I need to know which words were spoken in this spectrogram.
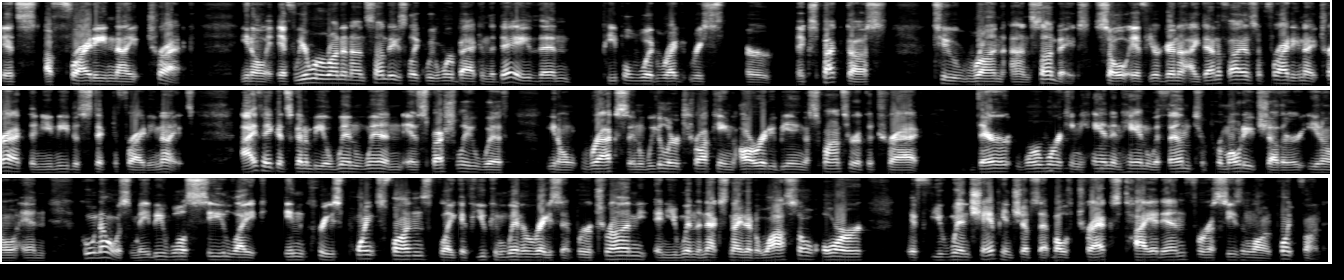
it's a Friday night track. You know, if we were running on Sundays like we were back in the day, then people would reg- re- or expect us to run on Sundays. So if you're going to identify as a Friday night track, then you need to stick to Friday nights. I think it's going to be a win-win, especially with you know Rex and Wheeler Trucking already being a sponsor at the track they're we're working hand in hand with them to promote each other you know and who knows maybe we'll see like increased points funds like if you can win a race at Birch Run and you win the next night at Owosso or if you win championships at both tracks tie it in for a season long point fund.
